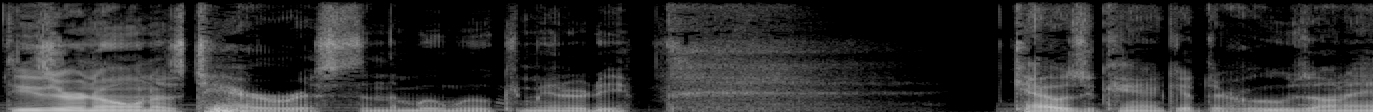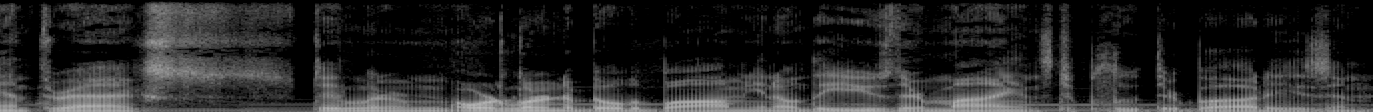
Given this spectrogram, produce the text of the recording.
These are known as terrorists in the Moo Moo community. Cows who can't get their hooves on anthrax, they learn or learn to build a bomb. You know, they use their minds to pollute their bodies, and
